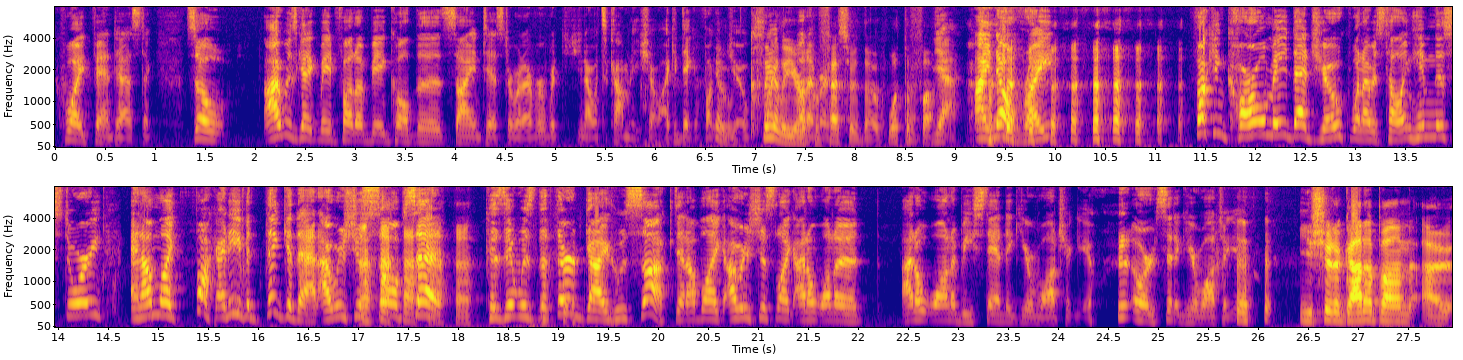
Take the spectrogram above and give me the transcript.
quite fantastic. So I was getting made fun of being called the scientist or whatever, which you know it's a comedy show. I can take a fucking joke. clearly like, you're whatever. a professor though what the fuck Yeah, I know, right? Fucking Carl made that joke when I was telling him this story, and I'm like, fuck, I didn't even think of that. I was just so upset because it was the third guy who sucked, and I'm like, I was just like, I don't want to, I don't want to be standing here watching you or sitting here watching you. You should have got up on I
